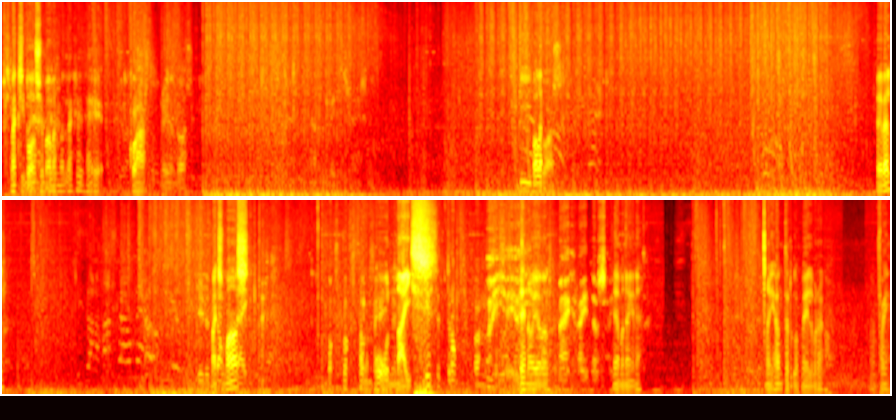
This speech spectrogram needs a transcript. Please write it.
kas läksid toas juba või? Läksid, ei, kohe, nüüd on toas. vale. level, Max on maas. Boks, boks, boks. oo, kes nice. see tropp on? ai, ai, ai. Tehno hoia veel. Mag Rider sai. ja ma nägin jah. ei, Hunter tuleb meile praegu. on fine.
